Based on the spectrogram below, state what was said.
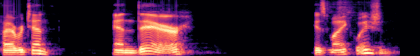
pi over 10. And there is my equation.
